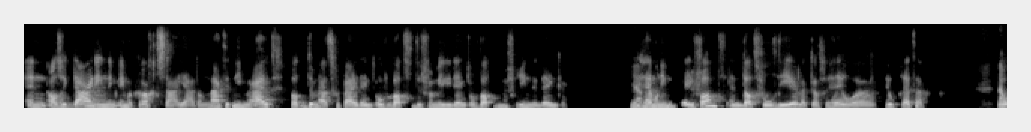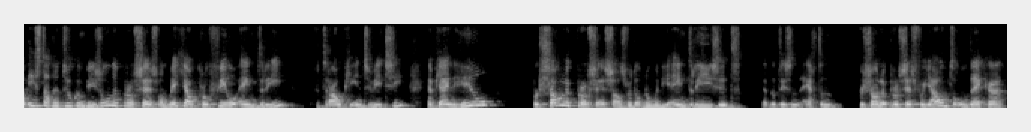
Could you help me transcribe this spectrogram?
En als ik daarin in, in mijn kracht sta, ja, dan maakt het niet meer uit wat de maatschappij denkt, of wat de familie denkt, of wat mijn vrienden denken. Ja. is helemaal niet relevant. En dat voelt heerlijk. Dat is heel, uh, heel prettig. Nou is dat natuurlijk een bijzonder proces. Want met jouw profiel 1-3, vertrouw op je intuïtie, heb jij een heel persoonlijk proces, zoals we dat noemen. Die 1-3 zit. Dat is een, echt een persoonlijk proces voor jou om te ontdekken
